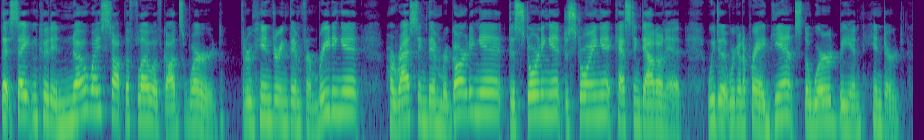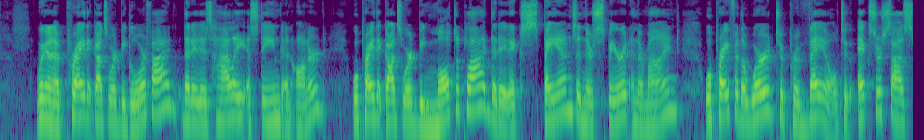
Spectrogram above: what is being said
that Satan could in no way stop the flow of God's word through hindering them from reading it harassing them regarding it, distorting it, destroying it, casting doubt on it. We do, we're going to pray against the word being hindered. We're going to pray that God's word be glorified, that it is highly esteemed and honored. We'll pray that God's word be multiplied, that it expands in their spirit and their mind. We'll pray for the word to prevail, to exercise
